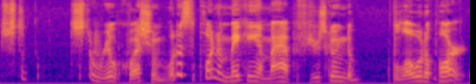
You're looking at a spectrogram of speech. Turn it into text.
just a, just a real question. What is the point of making a map if you're just going to blow it apart?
